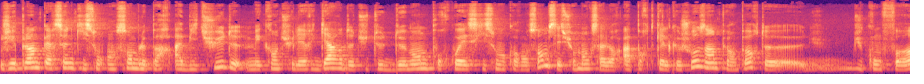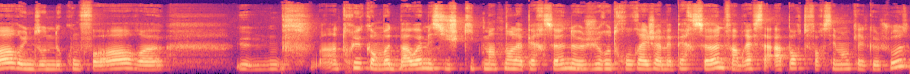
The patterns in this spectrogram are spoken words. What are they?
j'ai plein de personnes qui sont ensemble par habitude, mais quand tu les regardes, tu te demandes pourquoi est-ce qu'ils sont encore ensemble. C'est sûrement que ça leur apporte quelque chose, hein, peu importe, du, confort, une zone de confort un truc en mode bah ouais mais si je quitte maintenant la personne je retrouverai jamais personne. Enfin bref ça apporte forcément quelque chose.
